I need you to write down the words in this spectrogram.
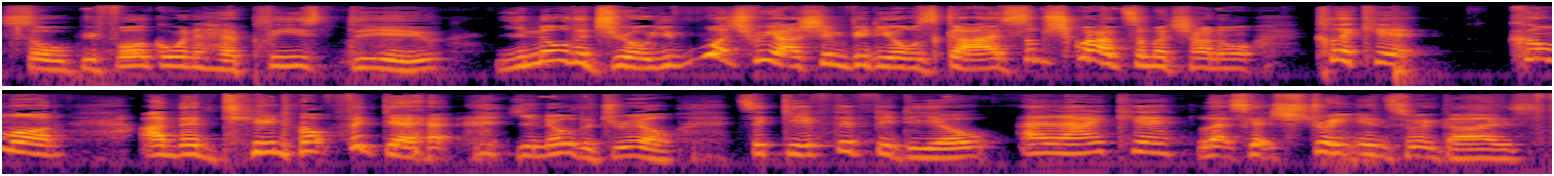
So before going ahead, please do, you know the drill, you've watched reaction videos guys, subscribe to my channel, click it, come on. And then do not forget, you know the drill, to give the video a like. Let's get straight into it guys.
